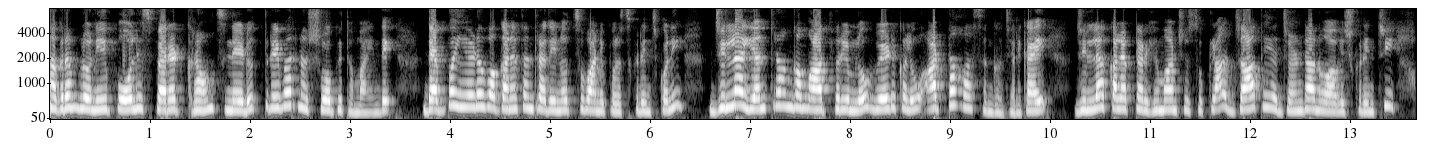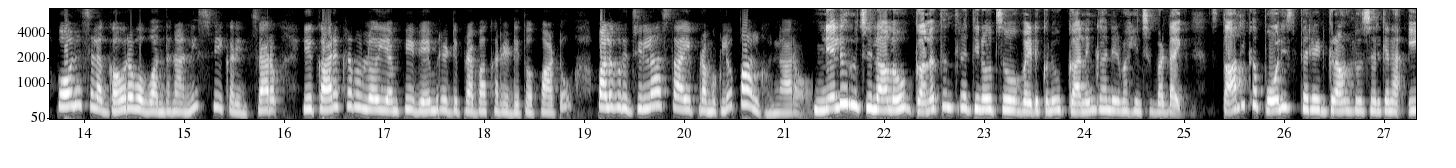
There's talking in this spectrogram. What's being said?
నగరంలోని పోలీస్ పెరడ్ గ్రౌండ్స్ నేడు త్రివర్ణ శోభితమైంది. డెబ్బై ఏడవ గణతంత్ర దినోత్సవాన్ని పురస్కరించుకొని జిల్లా యంత్రాంగం ఆధ్వర్యంలో వేడుకలు అట్టహాసంగా జరిగాయి. జిల్లా కలెక్టర్ హిమాంశు శుక్లా జాతీయ జెండాను ఆవిష్కరించి పోలీసుల గౌరవ వందనాన్ని స్వీకరించారు. ఈ కార్యక్రమంలో ఎంపీ వేమిరెడ్డి ప్రభాకర్ రెడ్డితో పాటు పలువురు జిల్లా స్థాయి ప్రముఖులు పాల్గొన్నారు. నెల్లూరు జిల్లాలో గణతంత్ర దినోత్సవ వేడుకలు ఘనంగా నిర్వహించబడ్డాయి. స్థానిక పోలీస్ పెరేడ్ గ్రౌండ్లో జరిగిన ఈ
